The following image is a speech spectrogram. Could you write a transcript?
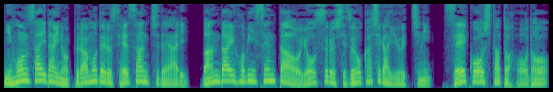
日本最大のプラモデル生産地であり、バンダイホビーセンターを要する静岡市が誘致に成功したと報道。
